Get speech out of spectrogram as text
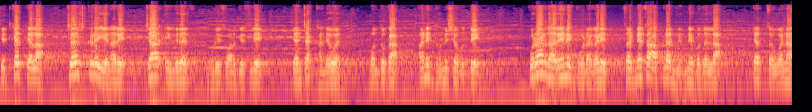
तितक्यात त्याला चर्चकडे येणारे चार इंग्रज घोडेस्वार दिसले. त्यांच्या खांद्यावर बंदुका आणि धनुष्य होते. कुऱ्हाडधारीने घोडागाडीत चढण्याचा आपला निर्णय बदलला. त्या चौघांना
